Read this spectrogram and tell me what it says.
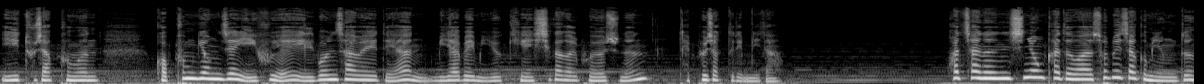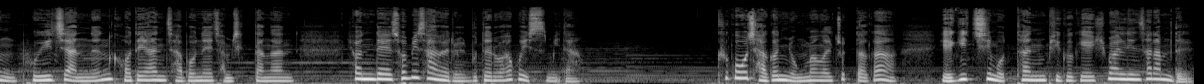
이 두 작품은 거품 경제 이후의 일본 사회에 대한 미야베 미유키의 시각을 보여주는 대표작들입니다. 화차는 신용카드와 소비자금융 등 보이지 않는 거대한 자본에 잠식당한 현대 소비사회를 무대로 하고 있습니다. 크고 작은 욕망을 쫓다가 예기치 못한 비극에 휘말린 사람들,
